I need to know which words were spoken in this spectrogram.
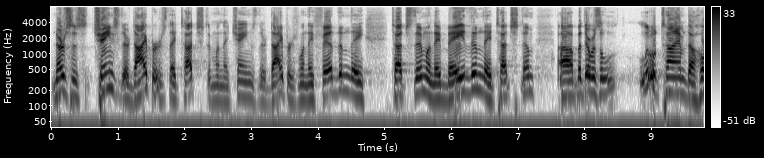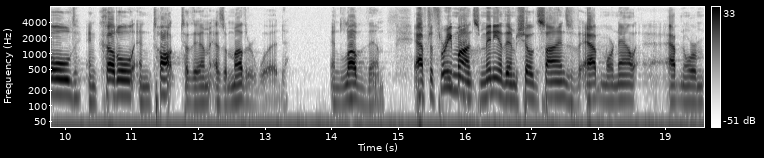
Nurses changed their diapers, they touched them when they changed their diapers. When they fed them, they touched them. When they bathed them, they touched them. Uh, but there was a little time to hold and cuddle and talk to them as a mother would and love them. After three months, many of them showed signs of abnormal, abnorm,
